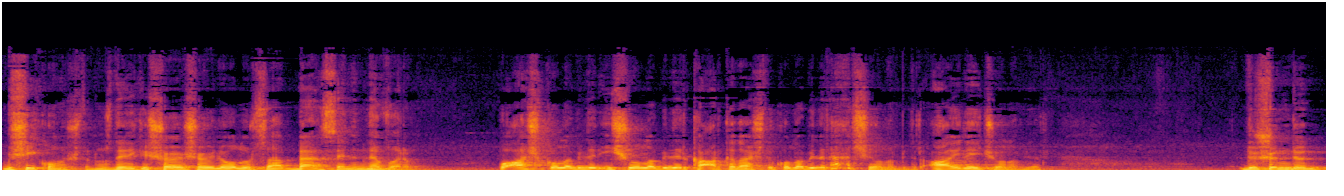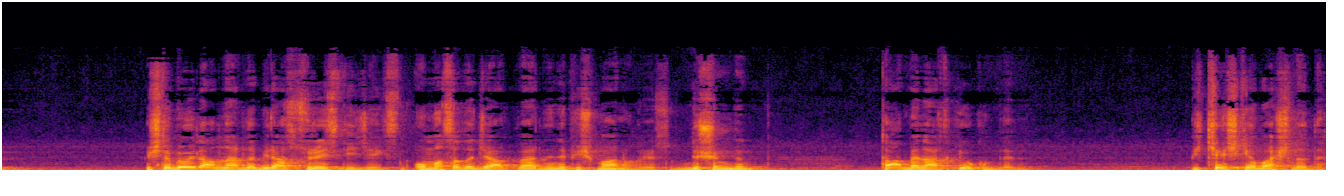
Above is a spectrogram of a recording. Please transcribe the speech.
Bir şey konuştunuz. Dedi ki şöyle şöyle olursa ben seninle varım. Bu aşk olabilir, iş olabilir, arkadaşlık olabilir, her şey olabilir. Aile içi olabilir. Düşündün. İşte böyle anlarda biraz süre isteyeceksin. O masada cevap verdiğinde pişman oluyorsun. Düşündün. Tamam ben artık yokum dedin. Bir keşke başladı.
